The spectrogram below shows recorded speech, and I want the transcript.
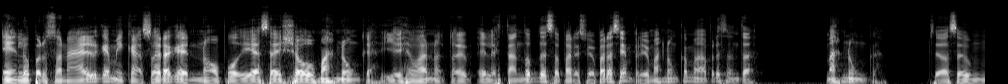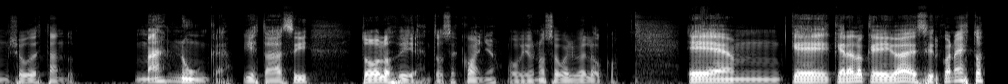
en lo personal, que en mi caso era que no podía hacer shows más nunca. Y yo dije, bueno, entonces el stand-up desapareció para siempre. Yo más nunca me voy a presentar. Más nunca. Se va a hacer un show de stand-up. Más nunca. Y estaba así todos los días. Entonces, coño, obvio uno se vuelve loco. Eh, ¿qué, era lo que iba a decir con esto?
